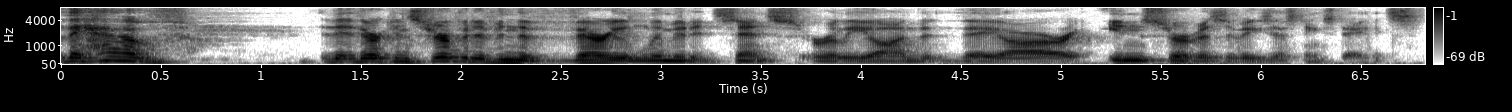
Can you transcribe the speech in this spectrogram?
they have. they- They're conservative in the very limited sense early on that they are in service of existing states,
